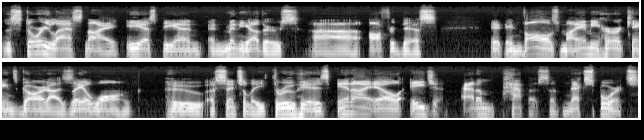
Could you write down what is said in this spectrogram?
The story last night, ESPN and many others uh, offered this. It involves Miami Hurricanes guard Isaiah Wong, who essentially, through his NIL agent, Adam Pappas of Next Sports,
